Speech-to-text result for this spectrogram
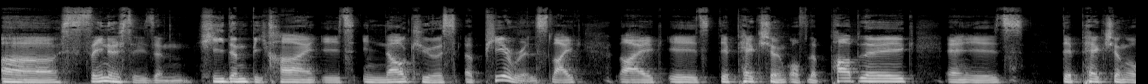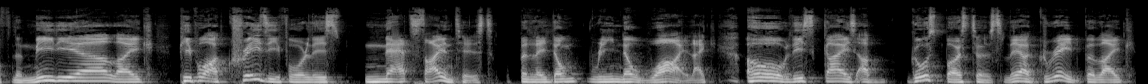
uh, cynicism hidden behind its innocuous appearance, like like its depiction of the public and its depiction of the media. Like people are crazy for this mad scientist, but they don't really know why. Like, oh, these guys are Ghostbusters. They are great, but like,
